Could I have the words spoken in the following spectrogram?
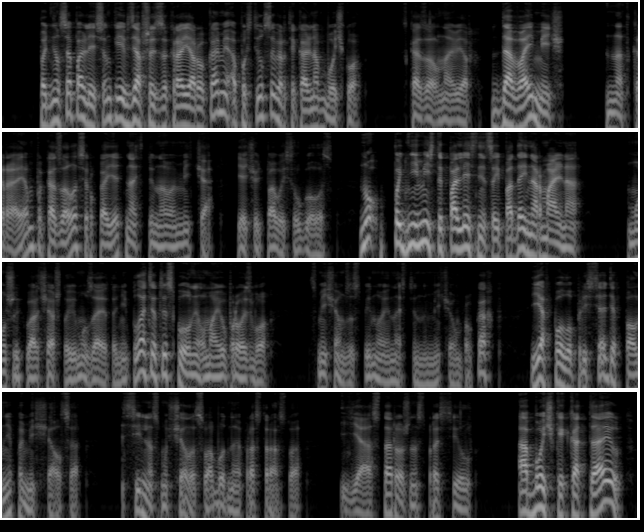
Поднялся по лесенке и, взявшись за края руками, опустился вертикально в бочку. Сказал наверх «Давай меч». Над краем показалась рукоять Настиного меча. Я чуть повысил голос. «Ну, поднимись ты по лестнице и подай нормально!» Мужик, ворча, что ему за это не платят, исполнил мою просьбу. С мечом за спиной и Настиным мечом в руках я в полуприсяде вполне помещался. Сильно смущало свободное пространство. Я осторожно спросил. «А бочки катают?»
